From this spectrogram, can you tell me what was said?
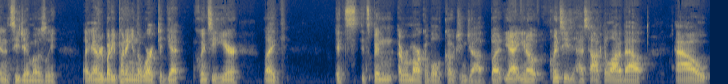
and CJ Mosley, like everybody putting in the work to get Quincy here. Like it's it's been a remarkable coaching job. But yeah, you know, Quincy has talked a lot about how,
